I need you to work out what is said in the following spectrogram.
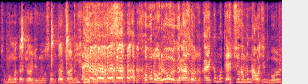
전복만 딸 줄 알지 뭐 서울 딸줄 아니? 섭은 어려워 이거 따는 섭 건. 그까니까 뭐 대충 하면 나오지 뭘.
